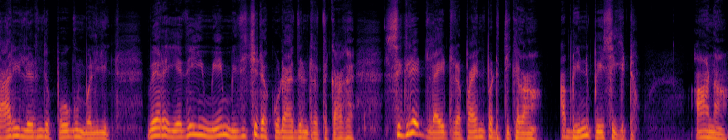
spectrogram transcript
காரிலிருந்து போகும் வழியில் வேற எதையுமே மிதிச்சிடக்கூடாதுன்றதுக்காக சிகரெட் லைட்டரை பயன்படுத்திக்கலாம் அப்படின்னு பேசிக்கிட்டோம். ஆனால்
